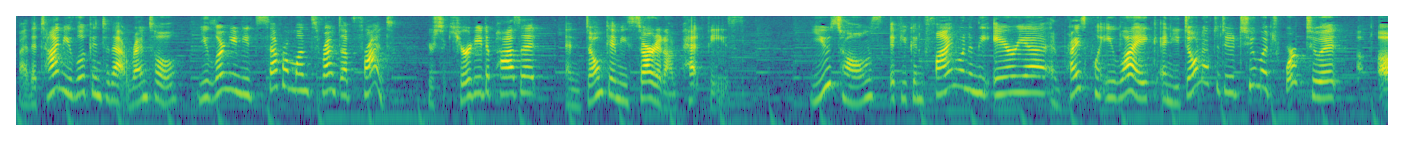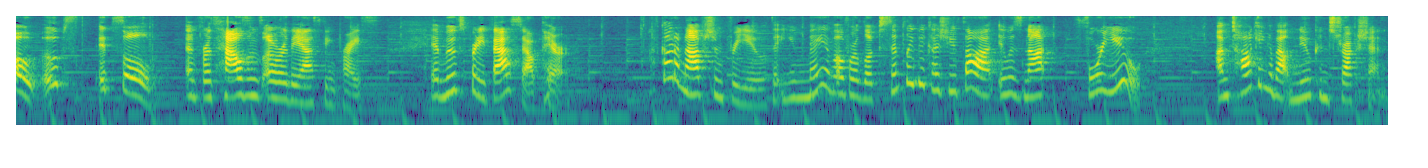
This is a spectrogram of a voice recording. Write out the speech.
By the time you look into that rental, you learn you need several months rent up front, your security deposit, and don't get me started on pet fees. Used homes, if you can find one in the area and price point you like and you don't have to do too much work to it, oh, oops, it's sold, and for thousands over the asking price. It moves pretty fast out there. I've got an option for you that you may have overlooked simply because you thought it was not for you. I'm talking about new construction,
